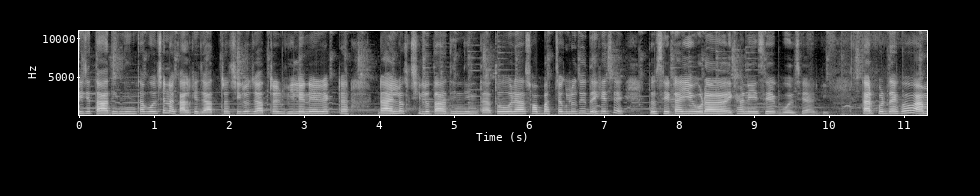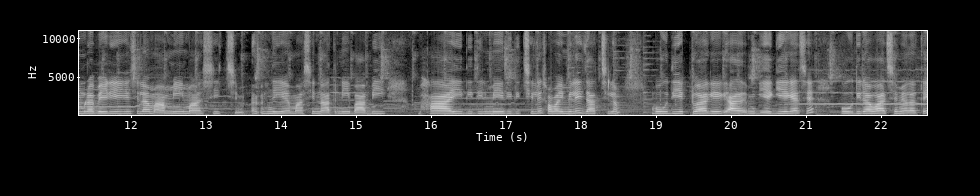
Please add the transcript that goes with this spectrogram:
এই যে তা দিন দিনটা বলছে না, কালকে যাত্রা ছিল, যাত্রার ভিলেনের একটা ডায়লগ ছিল তা দিন দিনটা। তো ওরা সব বাচ্চাগুলো তো দেখেছে? তো সেটাই ওরা এখানে এসে বলছে আর কি। তারপর দেখো আমরা বেরিয়ে গেছিলাম, আমি, মাসি ইয়ে মাসির নাতনি, বাবি, ভাই, দিদির মেয়ে, দিদির ছেলে সবাই মিলেই যাচ্ছিলাম। বৌদি একটু আগে এগিয়ে গেছে, বৌদিরাও আছে মেলাতে।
